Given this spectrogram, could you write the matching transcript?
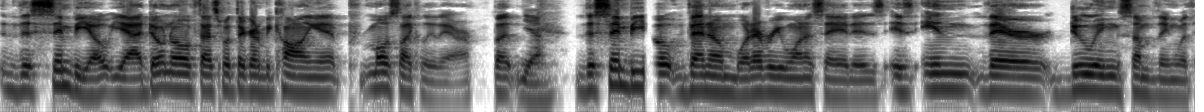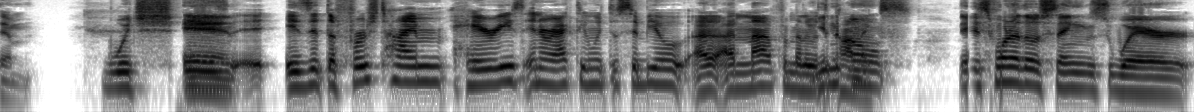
the symbiote. Yeah, I don't know if that's what they're going to be calling it. Most likely they are. But Yeah. the symbiote venom, whatever you want to say it is, is in there doing something with him. Which And- is is it the first time Harry's interacting with the symbiote? I, I'm not familiar with the know, comics. It's one of those things where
